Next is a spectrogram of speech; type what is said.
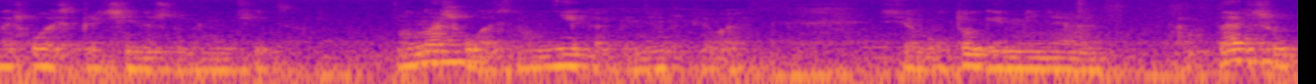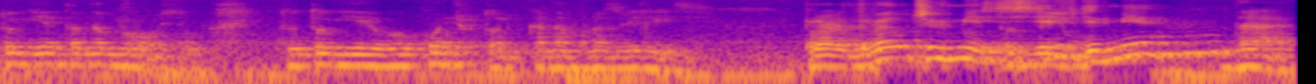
Нашлась причина, чтобы не учиться. Ну, нашлась, но некогда, не успевай. Все, в итоге меня... А дальше в итоге я тогда бросил. В итоге я его кончил только когда мы развелись. Правильно. Давай лучше вместе сидеть в дерьме. Да.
